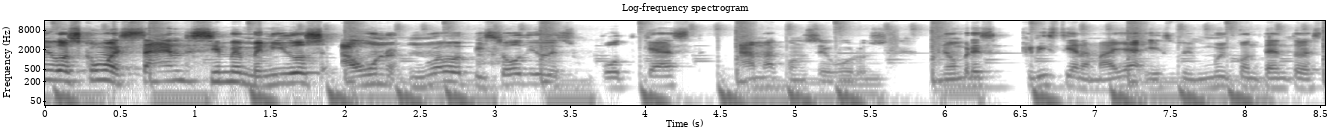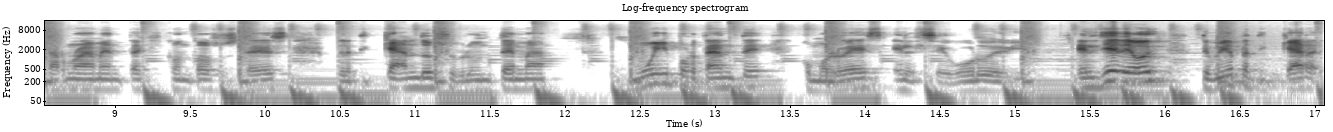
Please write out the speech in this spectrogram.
Amigos? ¿Cómo están? Bienvenidos a un nuevo episodio de su podcast Ama con Seguros. Mi nombre es Cristian Amaya y estoy muy contento de estar nuevamente aquí con todos ustedes platicando sobre un tema muy importante como lo es el seguro de vida. El día de hoy te voy a platicar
